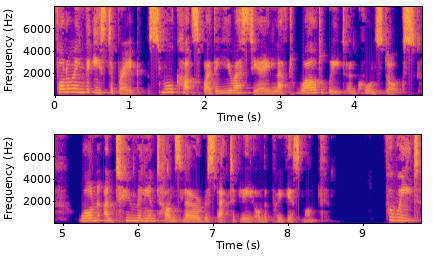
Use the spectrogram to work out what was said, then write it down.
Following the Easter break, small cuts by the USDA left world wheat and corn stocks 1 and 2 million tonnes lower respectively on the previous month. For wheat,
